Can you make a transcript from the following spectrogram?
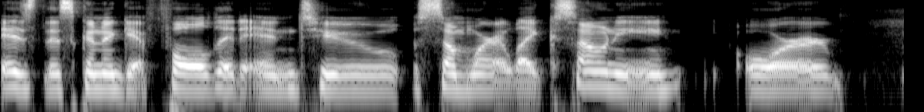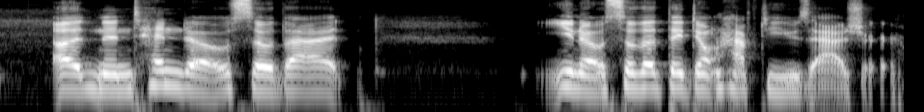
is this going to get folded into somewhere like Sony or a Nintendo so that you know so that they don't have to use Azure.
